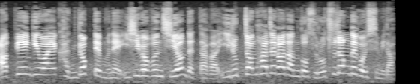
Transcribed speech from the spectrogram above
앞 비행기와의 간격 때문에 20여 분 지연됐다가 이륙 전 화재가 난 것으로 추정되고 있습니다.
